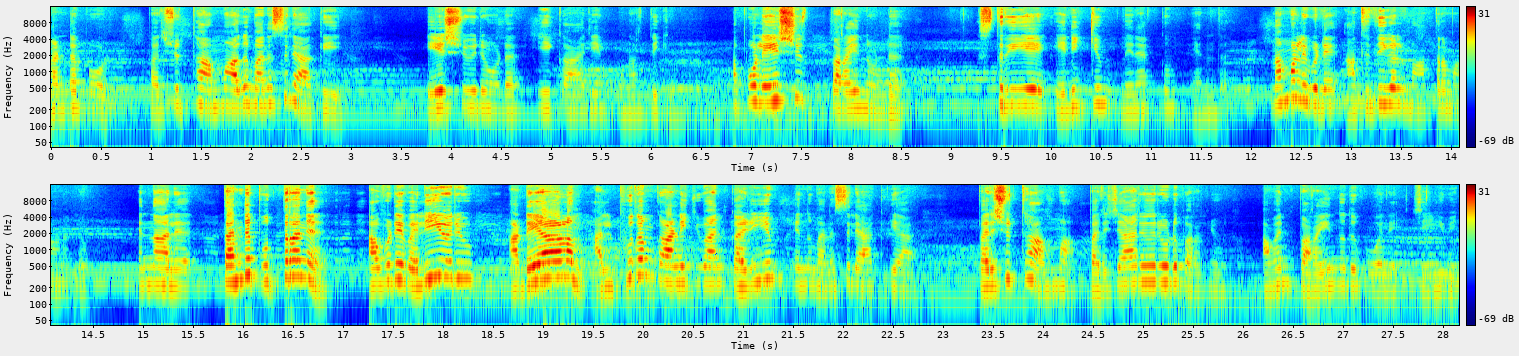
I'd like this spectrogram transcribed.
കണ്ടപ്പോൾ പരിശുദ്ധ അമ്മ അത് മനസ്സിലാക്കി. യേശുവിനോട് ഈ കാര്യം ഉണർത്തിക്കുന്നു. അപ്പോൾ യേശു പറയുന്നുണ്ട് സ്ത്രീയെ എനിക്കും നിനക്കും എന്ത്? നമ്മളിവിടെ അതിഥികൾ മാത്രമാണല്ലോ. എന്നാൽ തന്റെ പുത്രന് അവിടെ വലിയൊരു അടയാളം അത്ഭുതം കാണിക്കുവാൻ കഴിയും എന്ന് മനസ്സിലാക്കിയ പരിശുദ്ധ അമ്മ പരിചാരകരോട് പറഞ്ഞു അവൻ പറയുന്നത് പോലെ ചെയ്യുവിൻ.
